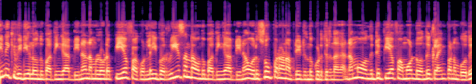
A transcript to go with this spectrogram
இன்னைக்கு வீடியோவில் வந்து பார்த்தீங்க அப்படின்னா நம்மளோட பிஎஃப் அக்கௌண்ட்டில் இப்போ ரீசெண்டாக வந்து பார்த்தீங்க அப்படின்னா ஒரு சூப்பரான அப்டேட் வந்து கொடுத்துருந்தாங்க. நம்ம வந்துட்டு பிஎஃப் அமௌண்ட் வந்து கிளைம் பண்ணும்போது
